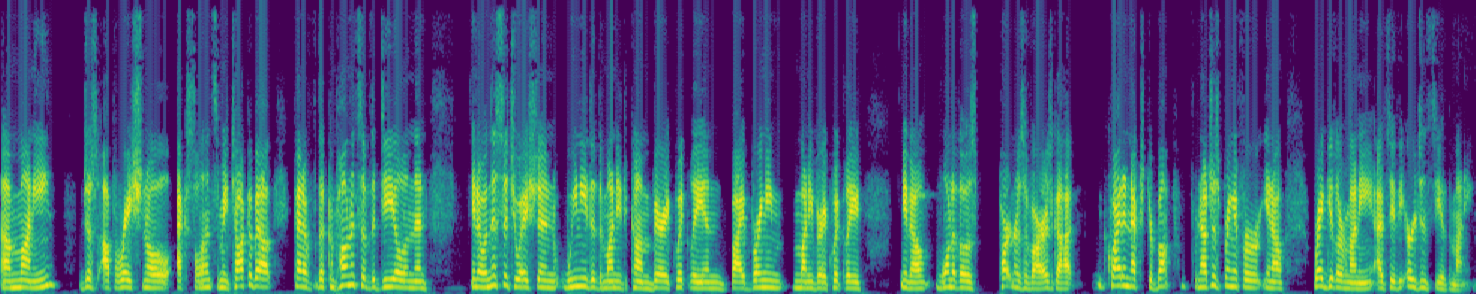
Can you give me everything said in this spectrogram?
Uh, money, just operational excellence. I mean, talk about kind of the components of the deal and then you know, in this situation, we needed the money to come very quickly. And by bringing money very quickly, you know, one of those partners of ours got quite an extra bump not just bringing for, you know, regular money, I'd say the urgency of the money.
